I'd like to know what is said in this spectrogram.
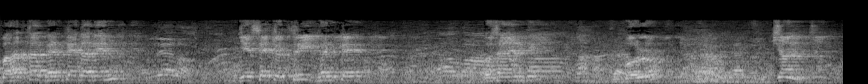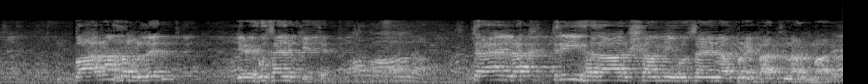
بہتر گھنٹے دا دن۔ جیسے جو تری گھنٹے حسین دی بولو۔ جنگ۔ بارہ حملے جڑے حسین کیتے تر ترائے لکھ تری ہزار شامی حسین اپنے ہاتھ نال مارے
